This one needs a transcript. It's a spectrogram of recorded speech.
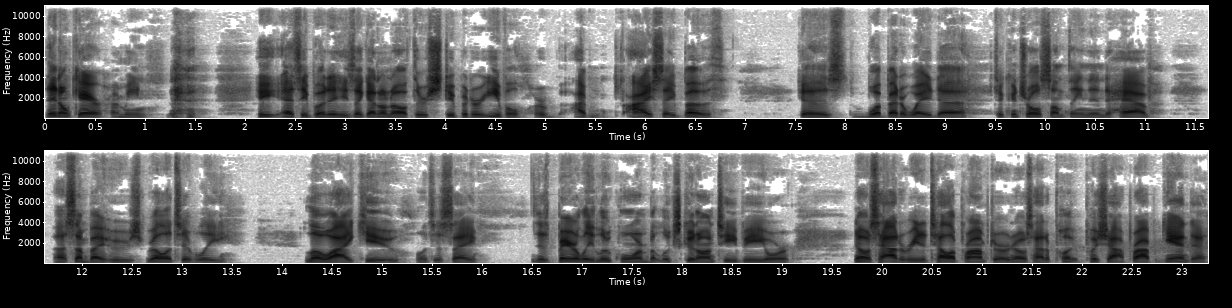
they don't care. I mean, he as he put it, he's like, I don't know if they're stupid or evil, or I'm I say both, because what better way to to control something than to have uh, somebody who's relatively low IQ, let's just say, just barely lukewarm but looks good on TV, or knows how to read a teleprompter, or knows how to pu- push out propaganda,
